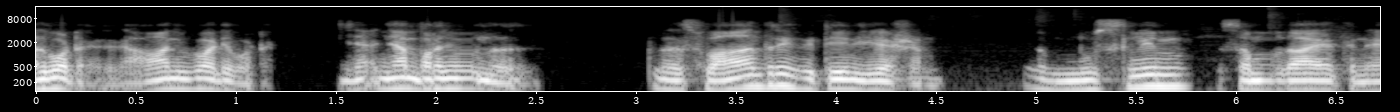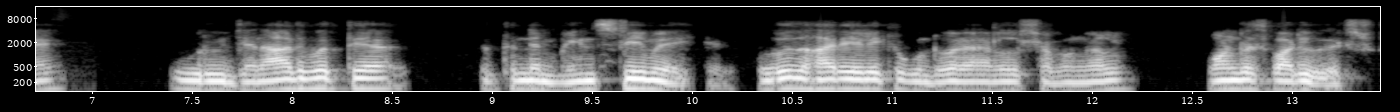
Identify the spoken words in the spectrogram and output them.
അത് പോട്ടെ ആം ആദ്മി പാർട്ടി പോട്ടെ. ഞാൻ- ഞാൻ പറഞ്ഞു വന്നത് സ്വാതന്ത്ര്യം കിട്ടിയതിന് ശേഷം മുസ്ലിം സമുദായത്തിനെ ഒരു ജനാധിപത്യത്തിന്റെ മെയിൻ സ്ട്രീമിലേക്ക് പൊതുധാരയിലേക്ക് കൊണ്ടുവരാനുള്ള ശ്രമങ്ങൾ കോൺഗ്രസ് പാർട്ടി ഉപയോഗിച്ചു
